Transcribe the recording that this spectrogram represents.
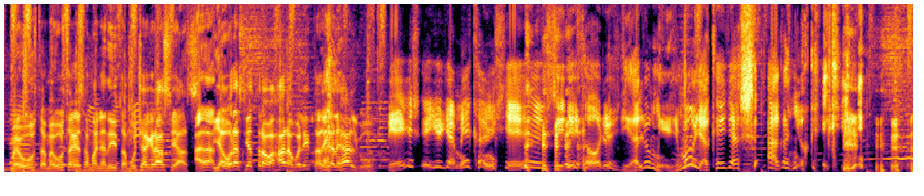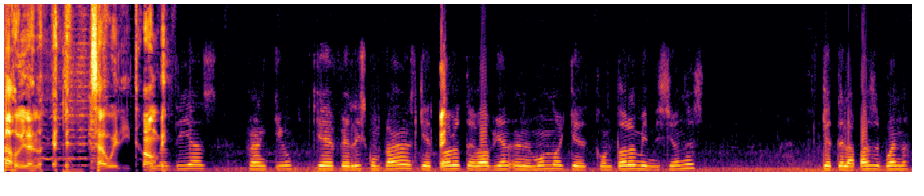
Me gusta, me gustan esas mañanitas. Muchas gracias. Ada, y tú- ahora sí a trabajar, abuelita, dígales algo. Es que yo ya me cansé de decirles todos los días lo mismo, ya que ellas hagan lo que no. Esa abuelita, hombre. Buenos días, Frank Q. Que feliz cumpleaños, que todo te va bien en el mundo y que con todas las bendiciones, que te la pases buena.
